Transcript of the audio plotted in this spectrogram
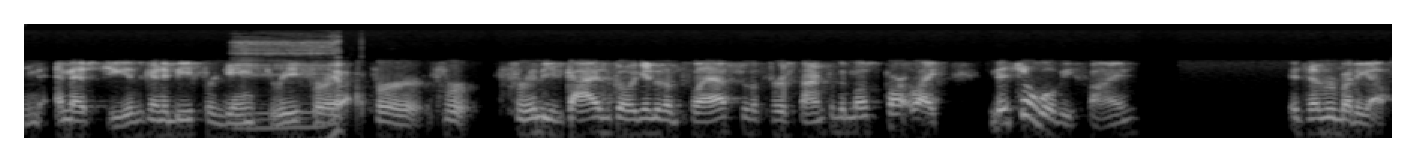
MSG is going to be for Game Three for for for for these guys going into the playoffs for the first time for the most part. Like Mitchell will be fine. It's everybody else,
